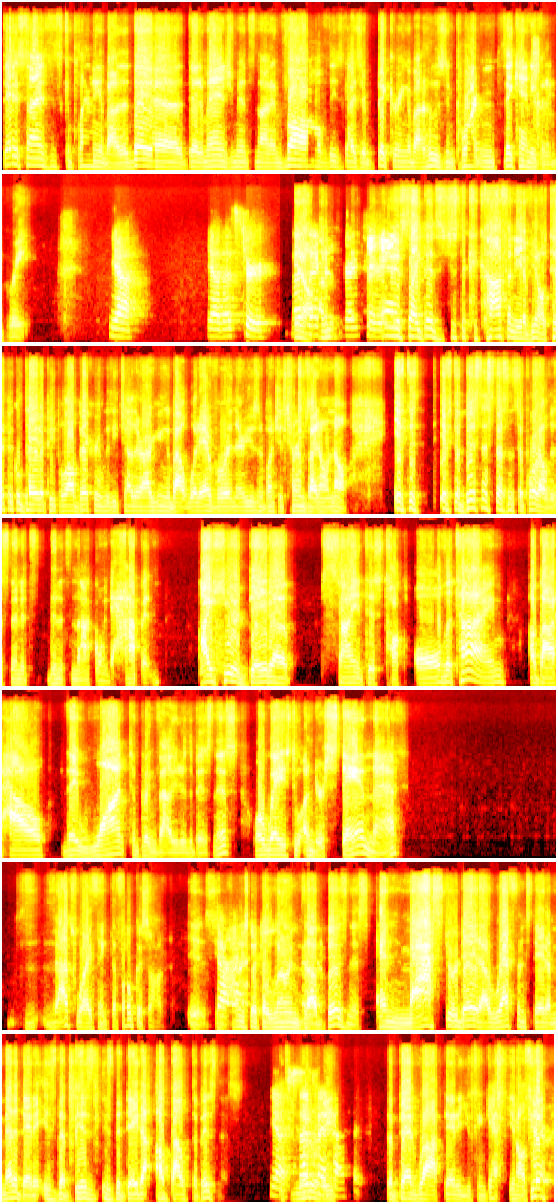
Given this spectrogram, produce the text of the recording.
data science is complaining about the data, data management's not involved. These guys are bickering about who's important. They can't even agree. Yeah. Yeah, that's true. That's you know, very true. And it's like there's just a cacophony of, you know, typical data, people all bickering with each other, arguing about whatever, and they're using a bunch of terms I don't know. If the if the business doesn't support all this, then it's then it's not going to happen. I hear data scientists talk all the time about how they want to bring value to the business or ways to understand that. That's where I think the focus on is. You know, how you start to learn the business and master data, reference data, metadata is the biz is the data about the business. Yes, it's that's fantastic. The bedrock data you can get. You know, if you're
